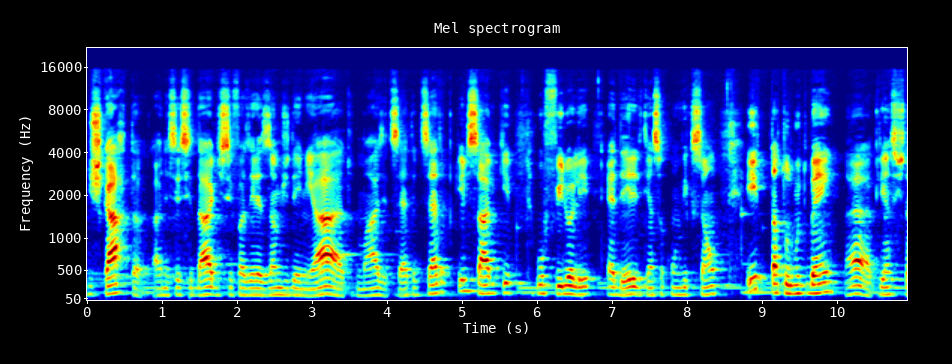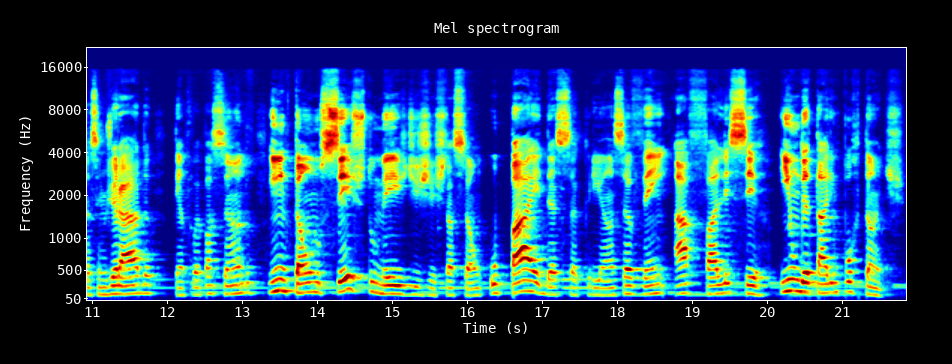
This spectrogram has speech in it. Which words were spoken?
descarta a necessidade de se fazer exame de DNA, tudo mais, etc, etc, porque ele sabe que o filho ali é dele, ele tem essa convicção e tá tudo muito bem, né? a criança está sendo gerada, o tempo vai passando e então no sexto mês de gestação o pai dessa criança vem a falecer. E um detalhe importante,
